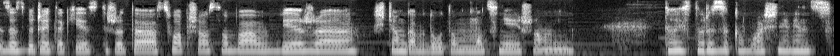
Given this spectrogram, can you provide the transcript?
zazwyczaj tak jest, że ta słabsza osoba wie, że ściąga w dół tą mocniejszą i to jest to ryzyko właśnie, więc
